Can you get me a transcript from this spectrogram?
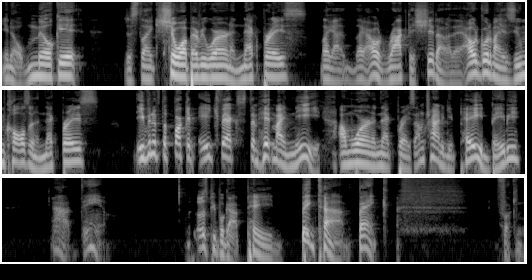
you know, milk it, just like show up everywhere in a neck brace. Like I like I would rock the shit out of that. I would go to my Zoom calls in a neck brace. Even if the fucking HVAC system hit my knee, I'm wearing a neck brace. I'm trying to get paid, baby. God damn. Those people got paid big time. Bank. Fucking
